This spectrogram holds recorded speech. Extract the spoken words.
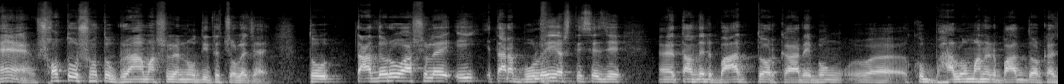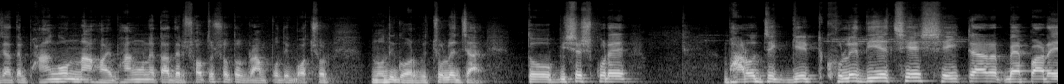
হ্যাঁ শত শত গ্রাম আসলে নদীতে চলে যায়। তো তাদেরও আসলে এই, তারা বলেই আসতেছে যে তাদের বাদ দরকার এবং খুব ভালো মানের বাদ দরকার যাতে ভাঙন না হয়, ভাঙনে তাদের শত শত গ্রাম প্রতি বছর নদী গর্ভে চলে যায়। তো বিশেষ করে ভারত যে গেট খুলে দিয়েছে সেইটার ব্যাপারে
